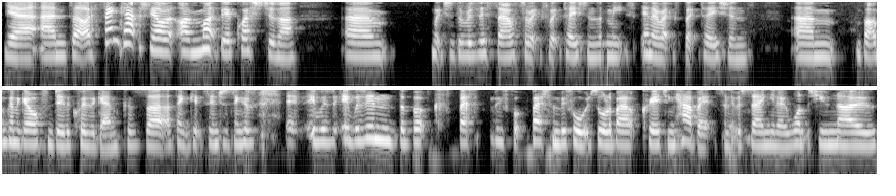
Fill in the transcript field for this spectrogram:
Yeah, and uh, I think actually I, I might be a questioner, um, which is the resist outer expectations and meets inner expectations. Um, but I'm going to go off and do the quiz again because uh, I think it's interesting because it, it, was it was in the book Better, Before, Better Than Before, which is all about creating habits, and it was saying you know once you know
